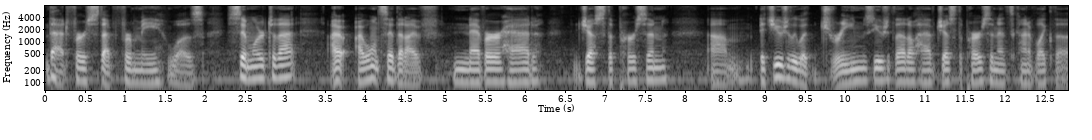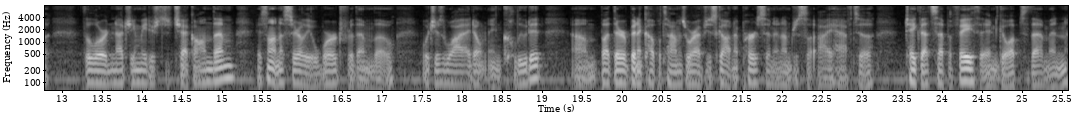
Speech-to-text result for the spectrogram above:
that first step for me was similar to that. I I won't say that I've never had just the person um, it's usually with dreams. Usually that'll have just the person. It's kind of like the the Lord nudging me just to check on them. It's not necessarily a word for them though, which is why I don't include it. Um, but there have been a couple times where I've just gotten a person and I'm just I have to take that step of faith and go up to them and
